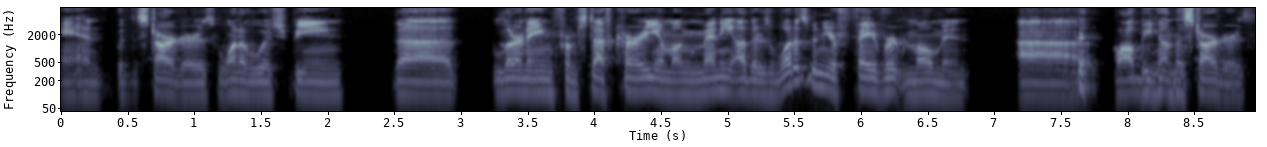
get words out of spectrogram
and with the starters. One of which being the learning from Steph Curry, among many others. What has been your favorite moment uh, while being on the starters?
